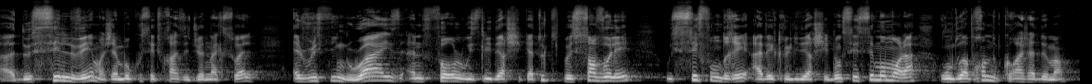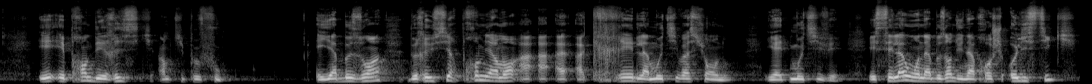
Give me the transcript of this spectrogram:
euh, de s'élever. Moi j'aime beaucoup cette phrase de John Maxwell. Everything rise and fall with leadership. Il y a tout qui peut s'envoler ou s'effondrer avec le leadership. Donc c'est ces moments-là où on doit prendre notre courage à deux mains et prendre des risques un petit peu fous. Et il y a besoin de réussir premièrement à, créer de la motivation en nous et à être motivé. Et c'est là où on a besoin d'une approche holistique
